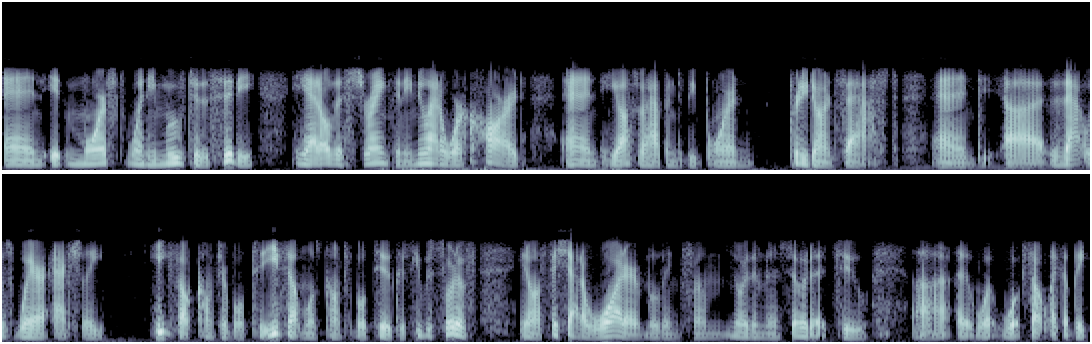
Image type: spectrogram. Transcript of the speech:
and it morphed when he moved to the city. He had all this strength and he knew how to work hard and he also happened to be born pretty darn fast. And uh that was where actually he felt comfortable too he felt most comfortable too because he was sort of you know a fish out of water moving from northern minnesota to uh what what felt like a big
